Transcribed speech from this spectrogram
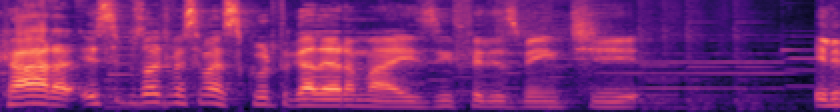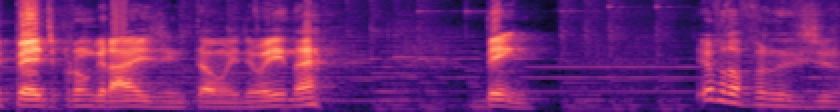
Cara, esse episódio vai ser mais curto, galera, mas infelizmente ele pede pra um grind, então, anyway, né? Bem, eu vou estar falando o vídeo,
